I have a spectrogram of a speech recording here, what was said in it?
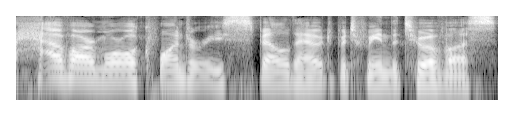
have our moral quandary spelled out between the two of us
